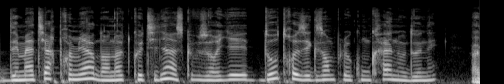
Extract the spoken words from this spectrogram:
des matières premières dans notre quotidien? Est-ce que vous auriez d'autres exemples concrets à nous donner? Ah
